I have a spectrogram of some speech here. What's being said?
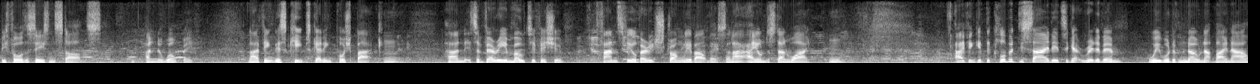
before the season starts, and there won't be. And I think this keeps getting pushed back, hmm. and it's a very emotive issue. Fans feel very strongly about this, and I, I understand why. Hmm. I think if the club had decided to get rid of him, we would have known that by now.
